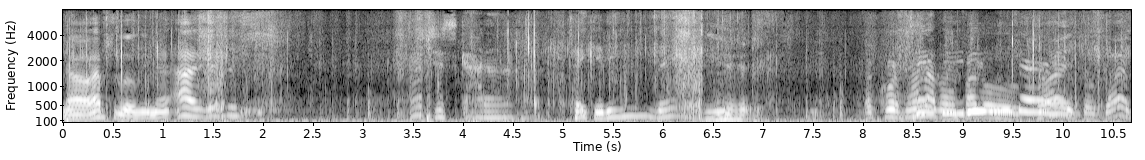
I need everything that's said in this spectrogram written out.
No, absolutely, man. I, just, I just gotta take it easy. Of course, none of them follow Christ or God.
